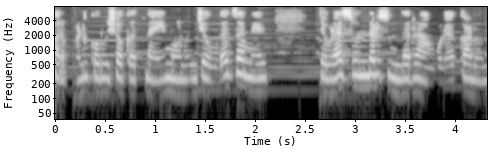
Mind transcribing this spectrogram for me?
अर्पण करू शकत नाही. म्हणून जेवढं जमेल तेवढ्या सुंदर सुंदर रांगोळ्या काढून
